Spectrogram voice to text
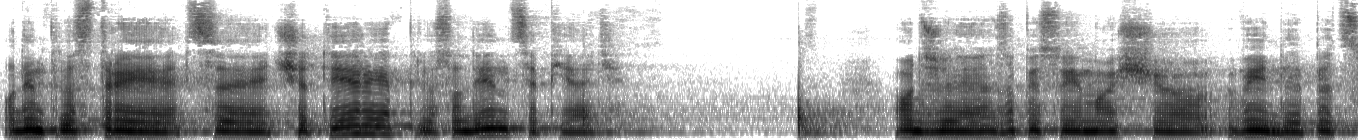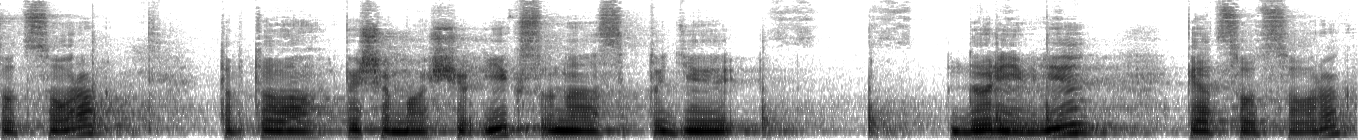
1 плюс 3 це 4, плюс 1 це 5. Отже, записуємо, що вийде 540. Тобто пишемо, що х у нас тоді дорівнює 540.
